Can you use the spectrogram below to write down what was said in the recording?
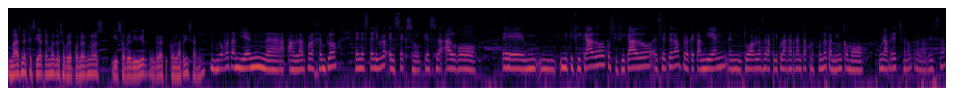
más necesidad tenemos de sobreponernos y sobrevivir gracias con la risa, ¿no? Luego también eh, hablar, por ejemplo, en este libro, el sexo, que es algo eh, mitificado, cosificado, etcétera, pero que también, en- tú hablas de la película Garganta Profunda también como una brecha, ¿no? Para la risa.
